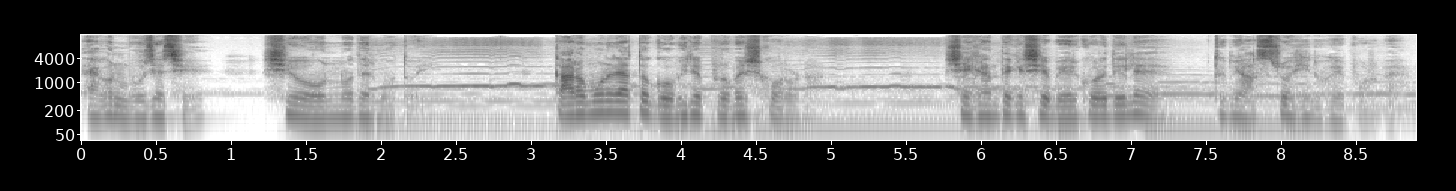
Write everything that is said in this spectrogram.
এখন বুঝেছে সেও অন্যদের মতোই। কারও মনের এত গভীরে প্রবেশ করো না। সেখান থেকে সে বের করে দিলে তুমি আশ্রয়হীন হয়ে পড়বে।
